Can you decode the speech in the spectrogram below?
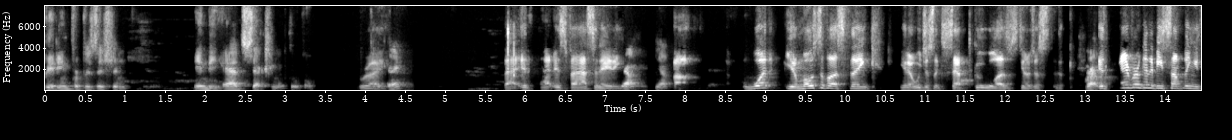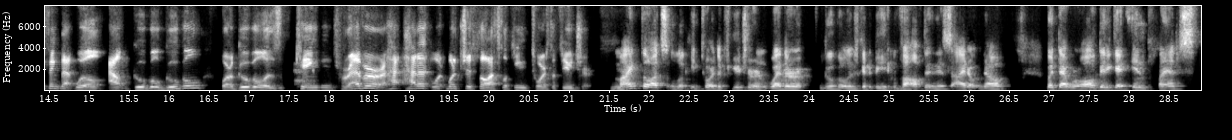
bidding for position in the ad section of Google. right. Okay. That is that is fascinating. Yeah. Yeah. Uh, what you know, most of us think, you know, we just accept Google as, you know, just Right. is ever going to be something you think that will out Google Google or Google is king forever? Or how, how do, what, what's your thoughts looking towards the future? My thoughts looking toward the future and whether Google is going to be involved in this, I don't know. But that we're all going to get implants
